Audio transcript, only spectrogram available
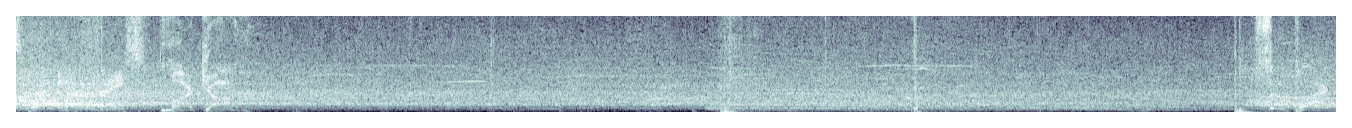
Straight to the face. My God. Suplex.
